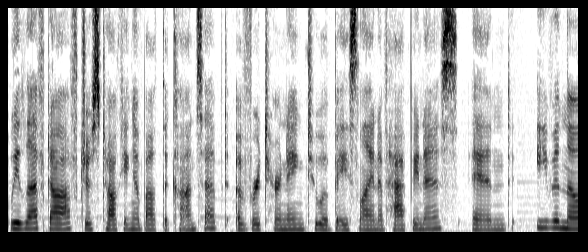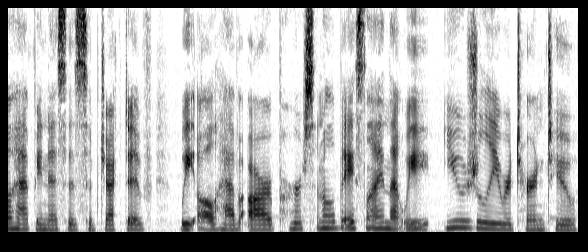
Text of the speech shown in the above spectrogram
We left off just talking about the concept of returning to a baseline of happiness, and even though happiness is subjective, we all have our personal baseline that we usually return to,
